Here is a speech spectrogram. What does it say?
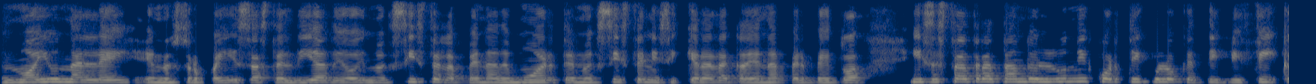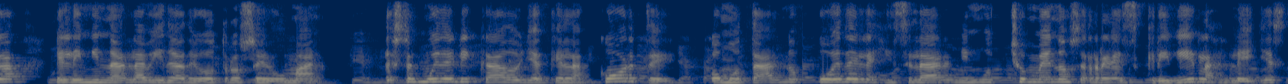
No hay una ley en nuestro país hasta el día de hoy, no existe la pena de muerte, no existe ni siquiera la cadena perpetua y se está tratando el único artículo que tipifica eliminar la vida de otro ser humano. Esto es muy delicado ya que la Corte como tal no puede legislar ni mucho menos reescribir las leyes.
